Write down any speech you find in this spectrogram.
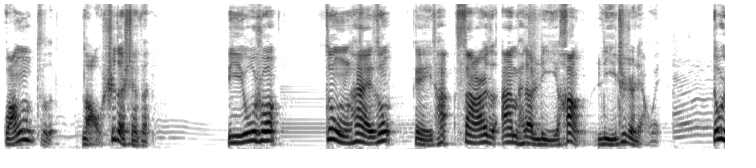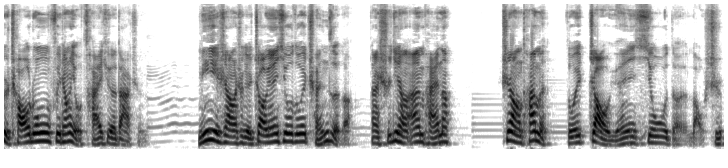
皇子老师的身份。比如说，宋太宗给他三儿子安排的李沆、李治这两位，都是朝中非常有才学的大臣。名义上是给赵元修作为臣子的，但实际上安排呢，是让他们作为赵元修的老师。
